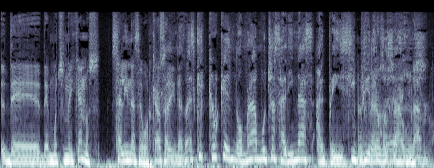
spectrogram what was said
de, de muchos mexicanos, Salinas de Gortari. Carlos Salinas. ¿no? Es que creo que nombraba mucho a Salinas al principio Los de dos años. nombrarlo.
